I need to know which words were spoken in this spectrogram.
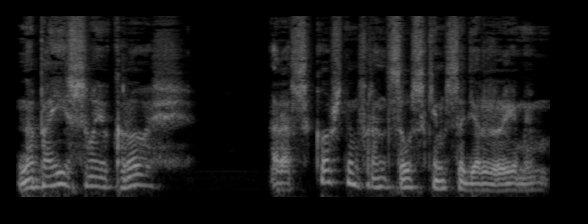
Напои свою кровь роскошным французским содержимым.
